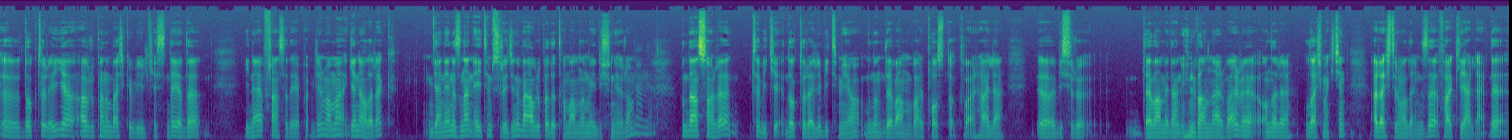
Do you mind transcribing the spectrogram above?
Hı Doktorayı ya Avrupa'nın başka bir ülkesinde ya da yine Fransa'da yapabilirim ama genel olarak yani en azından eğitim sürecini ben Avrupa'da tamamlamayı düşünüyorum. Anladım. Bundan sonra tabii ki doktorayla bitmiyor. Bunun devamı var, postdoc var. Hala e, bir sürü devam eden ünvanlar var ve onlara ulaşmak için araştırmalarınıza farklı yerlerde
